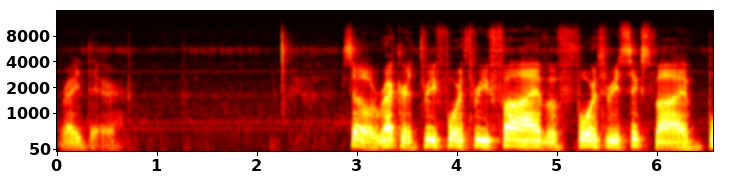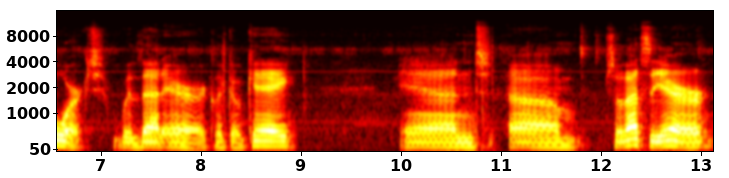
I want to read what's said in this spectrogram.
right there. So record 3435 of 4365 borked with that error. Click OK. And um, so that's the error.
